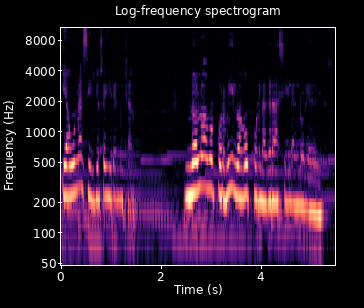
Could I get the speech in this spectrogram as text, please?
Y aún así yo seguiré luchando. No lo hago por mí, lo hago por la gracia y la gloria de Dios.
